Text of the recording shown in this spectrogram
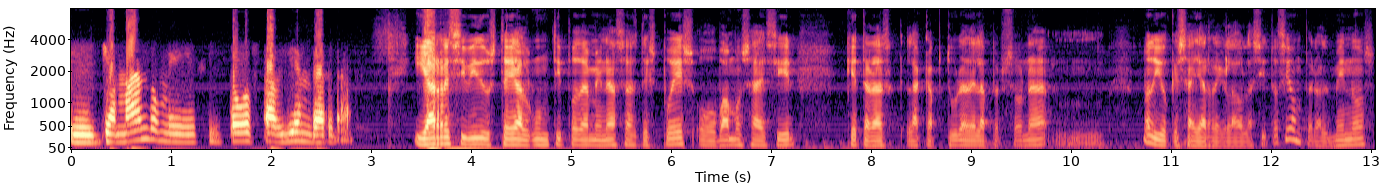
eh, llamándome si todo está bien, ¿verdad? ¿Y ha recibido usted algún tipo de amenazas después o vamos a decir que tras la captura de la persona, mm, no digo que se haya arreglado la situación, pero al menos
